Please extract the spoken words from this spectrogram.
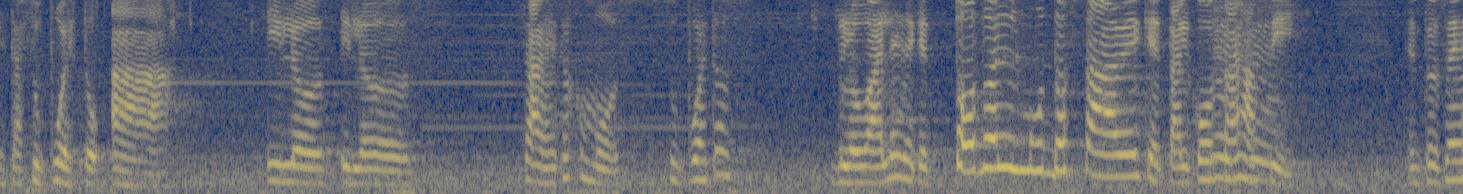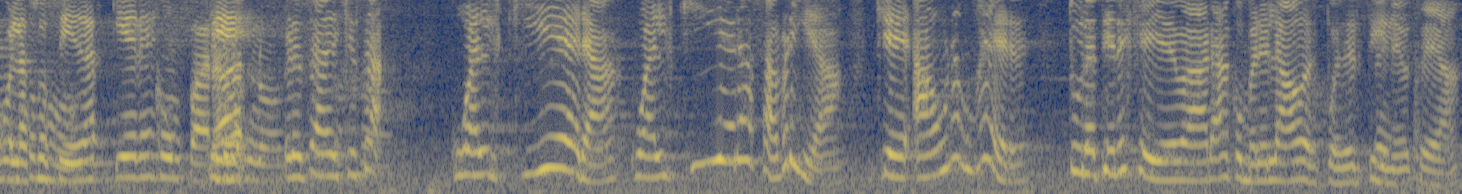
está supuesto a, y los, y los, ¿sabes? Estos como supuestos globales de que todo el mundo sabe que tal cosa es así. Entonces, o la sociedad quiere Compararnos. pero, o sea, es que, o sea, cualquiera, cualquiera sabría que a una mujer tú la tienes que llevar a comer helado después del Sí. cine, o sea.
